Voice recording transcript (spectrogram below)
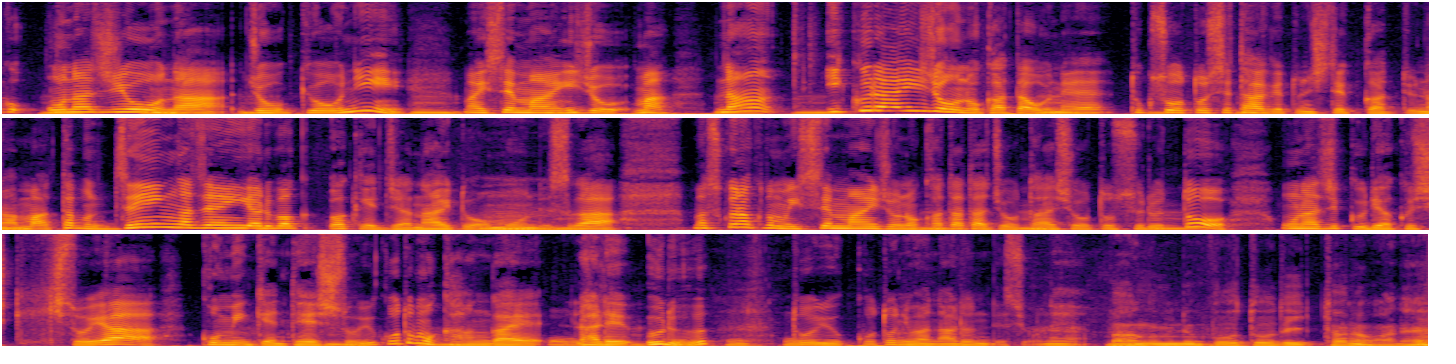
く同じような状況に、まあ、1000万以上、まあ、なんいくら以上の方をね、特捜としてターゲットにしていくかっていうのは、まあ多分全員が全員やるわわけじゃないとは思うんですが、まあ少なくとも1000万以上の方たちを対象とすると、同じく略式起訴や公民権停止ということも考えられうるということにはなるん。ですよね。番組の冒頭で言ったのはね、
